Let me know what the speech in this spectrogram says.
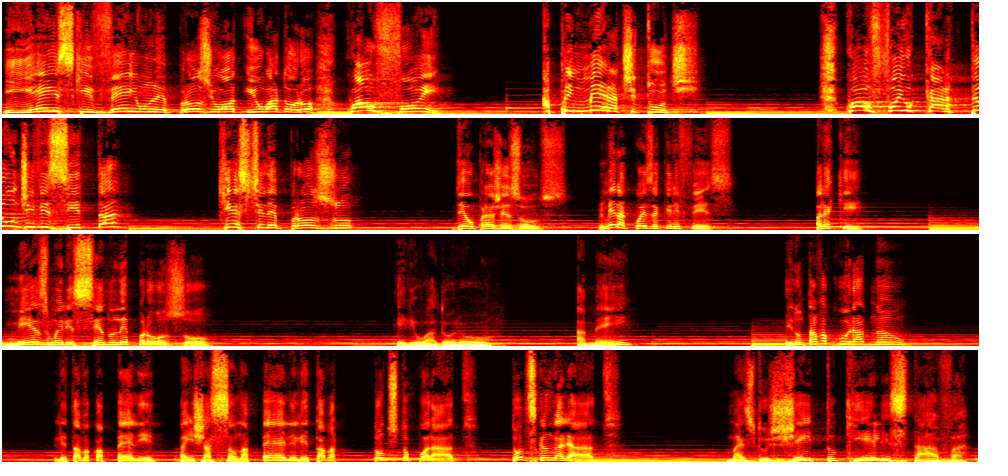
E eis que veio um leproso e o adorou. Qual foi a primeira atitude? Qual foi o cartão de visita que este leproso deu para Jesus? Primeira coisa que ele fez, olha aqui, mesmo ele sendo leproso, ele o adorou. Amém? Ele não estava curado, não ele estava com a pele, a inchação na pele, ele estava todo estoporado, todo escangalhado, mas do jeito que ele estava,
